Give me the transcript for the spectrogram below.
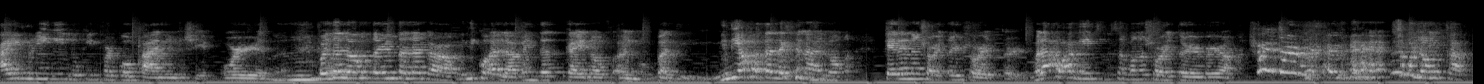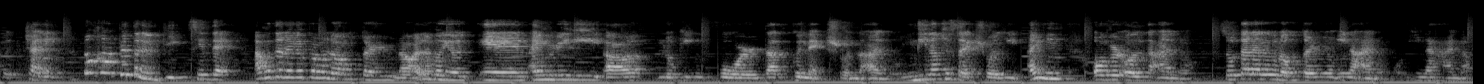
I'm really looking for companionship or for the long term talaga, hindi ko alam, I'm that kind of ano, buddy. Hindi ako talaga na ano, kailan ng short term, short term. Wala ako against sa mga short termer. ah. Short term! Gusto ko long cap, charing. Long capital gains. Hindi. Ako talaga pang long term na, alam mo yun, and I'm really uh, looking for that connection na ano. Hindi lang siya sexually, I mean, overall na ano. So talagang long term yung inaano ko, hinahanap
